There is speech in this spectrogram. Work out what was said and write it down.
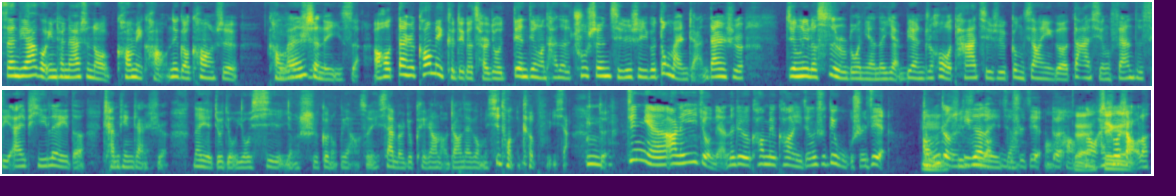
，San Diego International Comic Con。那个 Con 是 Convention 的意思。然后，但是 Comic 这个词儿就奠定了它的出身，其实是一个动漫展，但是。经历了四十多年的演变之后，它其实更像一个大型 fantasy IP 类的产品展示，那也就有游戏、影视各种各样。所以下边就可以让老张再给我们系统的科普一下。嗯，对，今年二零一九年的这个 Comic Con 已经是第五十届，整整第五十届。对，好，那我还说少了，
